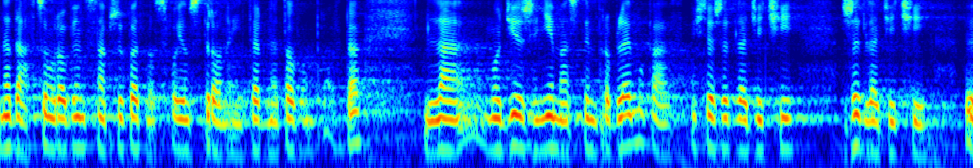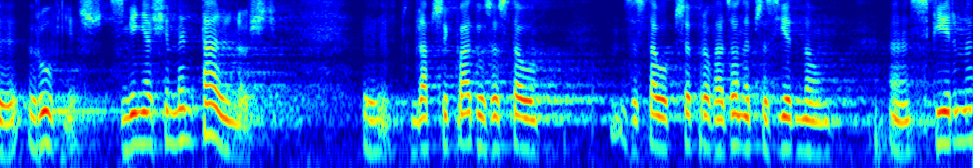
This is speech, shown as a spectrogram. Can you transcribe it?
nadawcą, robiąc na przykład no, swoją stronę internetową, prawda? Dla młodzieży nie ma z tym problemów, a myślę, że dla dzieci, że dla dzieci y, również. Zmienia się mentalność. Y, Dla przykładu został, zostało przeprowadzone przez jedną e, z firm,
